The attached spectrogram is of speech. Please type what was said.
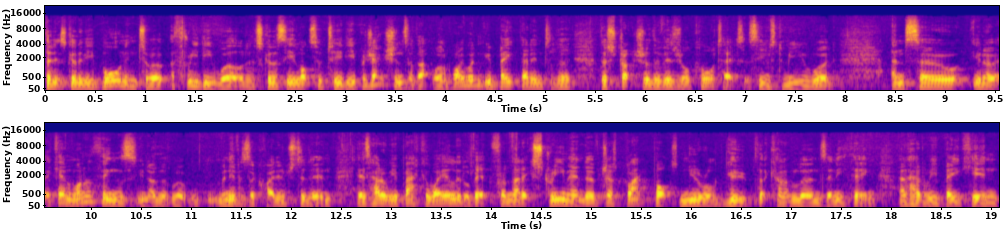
that it's going to be born into a, a 3D world and it's going to see lots of 2D projections of that world? Why wouldn't you bake that into the, the structure of the visual cortex? It seems to me you would. And so, you know, again, one of the things, you know, that many of us are quite interested in is how do we back away a little bit from that extreme end of just black box neural goop that kind of learns anything, and how do we bake in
